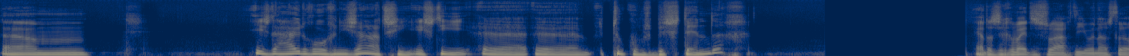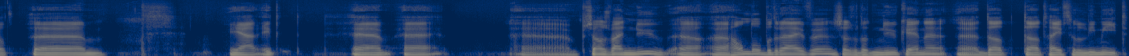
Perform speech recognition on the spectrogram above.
Um, is de huidige organisatie is die uh, toekomstbestendig? Ja, dat is een gewetensvraag die je me nou stelt. Uh, ja, ik, uh, uh, zoals wij nu handel bedrijven, zoals we dat nu kennen, dat, dat heeft een limiet.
